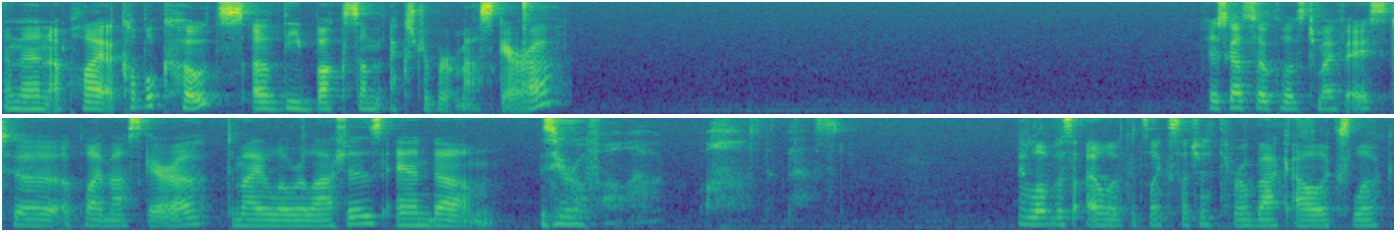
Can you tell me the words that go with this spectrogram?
And then apply a couple coats of the Buxom Extrovert Mascara. I just got so close to my face to apply mascara to my lower lashes and um, zero fallout. Oh, it's the best. I love this eye look. It's like such a throwback Alex look.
